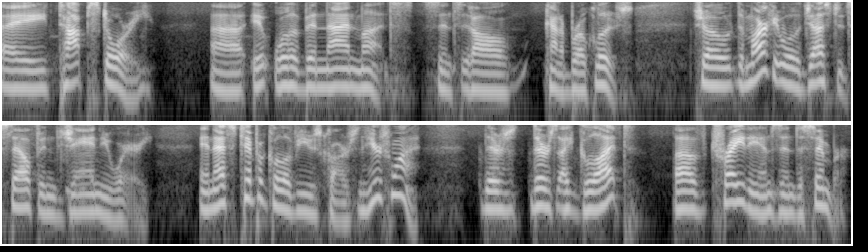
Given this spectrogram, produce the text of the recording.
a top story uh, it will have been nine months since it all kind of broke loose so the market will adjust itself in january and that's typical of used cars and here's why there's there's a glut of trade-ins in december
